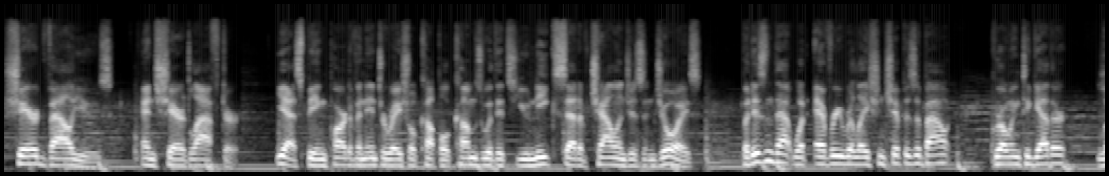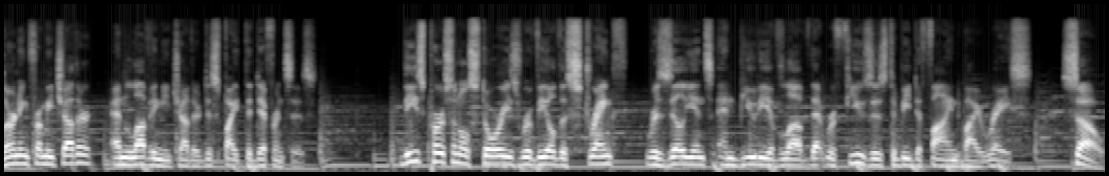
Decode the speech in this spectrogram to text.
shared values, and shared laughter. Yes, being part of an interracial couple comes with its unique set of challenges and joys. But isn't that what every relationship is about? Growing together, learning from each other, and loving each other despite the differences. These personal stories reveal the strength, resilience, and beauty of love that refuses to be defined by race. So,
